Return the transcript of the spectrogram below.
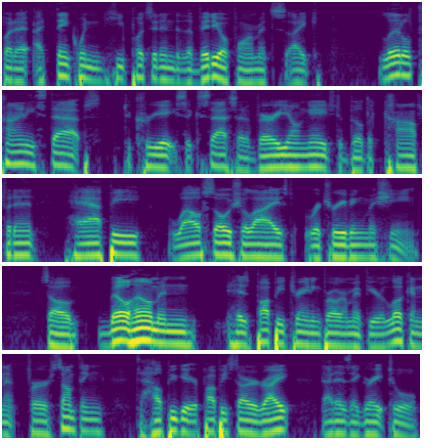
But I, I think when he puts it into the video form, it's like little tiny steps to create success at a very young age to build a confident, happy, well socialized retrieving machine. So Bill Hillman, his puppy training program, if you're looking at, for something to help you get your puppy started right, that is a great tool.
